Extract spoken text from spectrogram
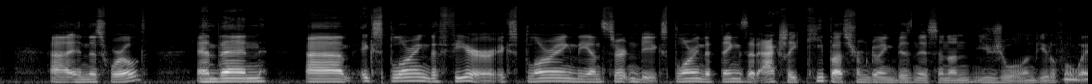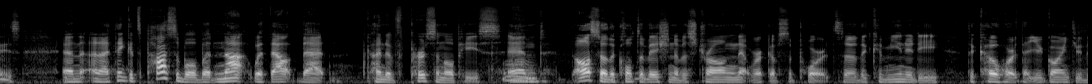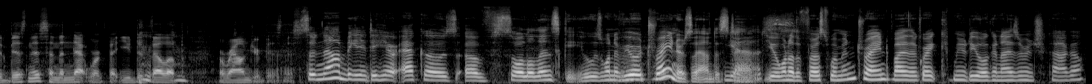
uh, in this world. And then um, exploring the fear, exploring the uncertainty, exploring the things that actually keep us from doing business in unusual and beautiful ways. And, and I think it's possible, but not without that kind of personal piece. And also the cultivation of a strong network of support. So the community, the cohort that you're going through the business, and the network that you develop around your business. So now I'm beginning to hear echoes of Saul Alinsky, who was one of your mm-hmm. trainers, I understand. Yes. You're one of the first women trained by the great community organizer in Chicago.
